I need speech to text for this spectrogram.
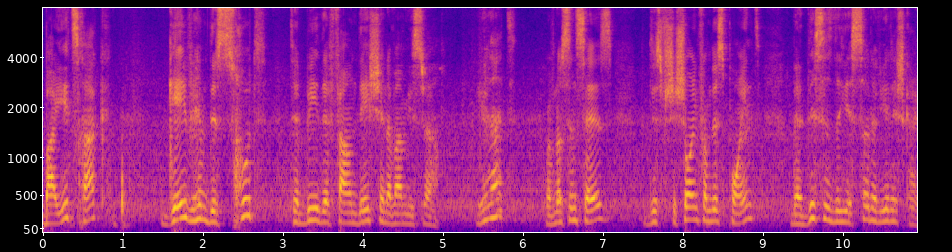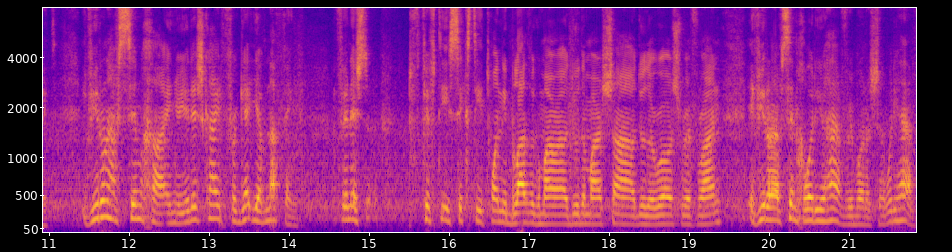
by Yitzchak gave him the schut to be the foundation of Am Yisrael. You hear that? Rav Nosson says, this, showing from this point, that this is the yesod of Yiddishkeit. If you don't have simcha in your Yiddishkeit, forget you have nothing. Finish 50, 60, 20 blad Gemara, do the Maharsha, do the Rosh, Rif, Ran. If you don't have simcha, what do you have, Ribbon Hashem? What do you have?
